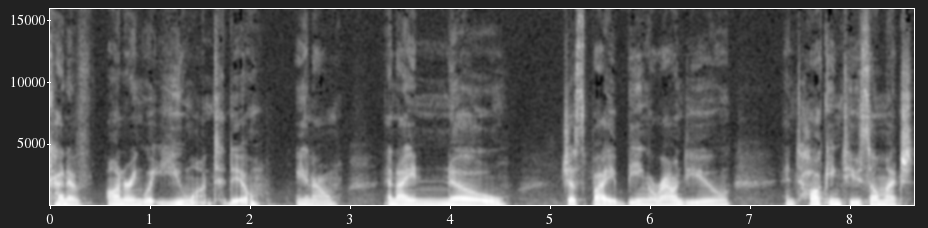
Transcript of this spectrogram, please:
kind of honoring what you want to do, you know. And I know just by being around you and talking to you so much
